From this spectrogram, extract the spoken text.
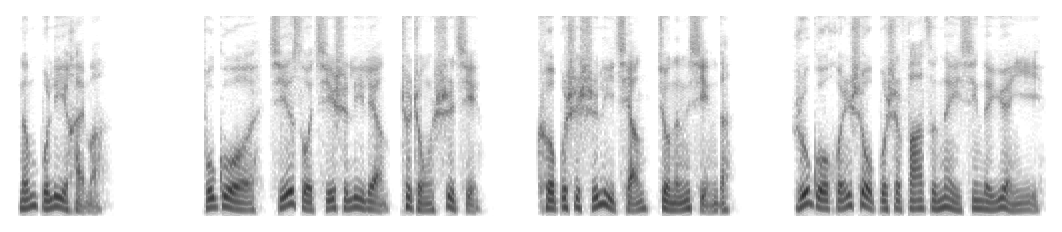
能不厉害吗？不过解锁骑士力量这种事情，可不是实力强就能行的。如果魂兽不是发自内心的愿意，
